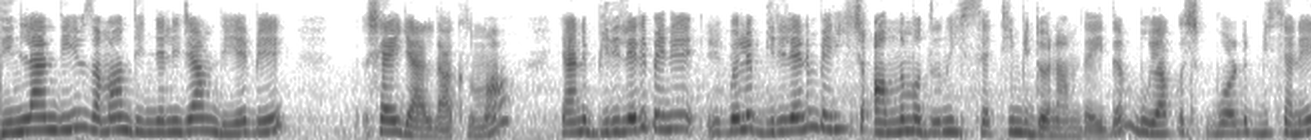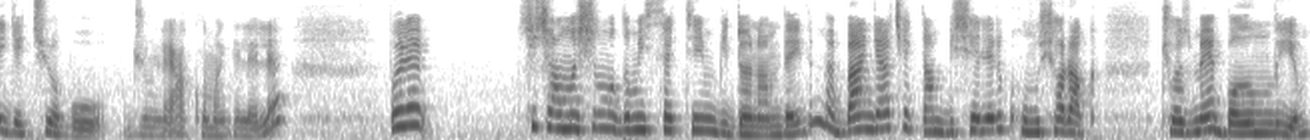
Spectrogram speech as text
dinlendiğim zaman dinleneceğim diye bir şey geldi aklıma. Yani birileri beni böyle birilerinin beni hiç anlamadığını hissettiğim bir dönemdeydim. Bu yaklaşık bu arada bir seneye geçiyor bu cümle aklıma geleli. Böyle hiç anlaşılmadığımı hissettiğim bir dönemdeydim ve ben gerçekten bir şeyleri konuşarak çözmeye bağımlıyım.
